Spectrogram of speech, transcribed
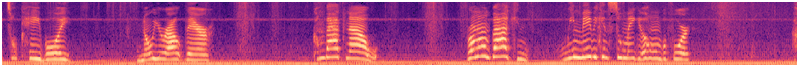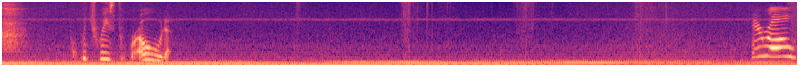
it's okay, boy. I know you're out there. Come back now. Run on back and we maybe can still make it home before. Which way's the road? Arrow!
